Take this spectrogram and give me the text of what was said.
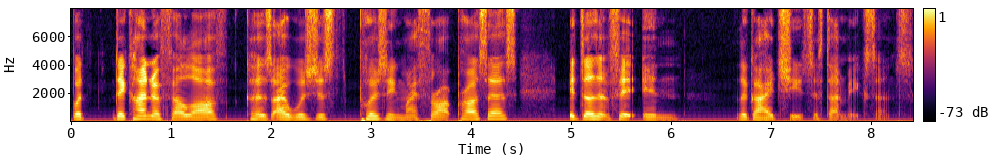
but they kind of fell off cuz I was just pushing my thought process it doesn't fit in the guide sheets if that makes sense.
